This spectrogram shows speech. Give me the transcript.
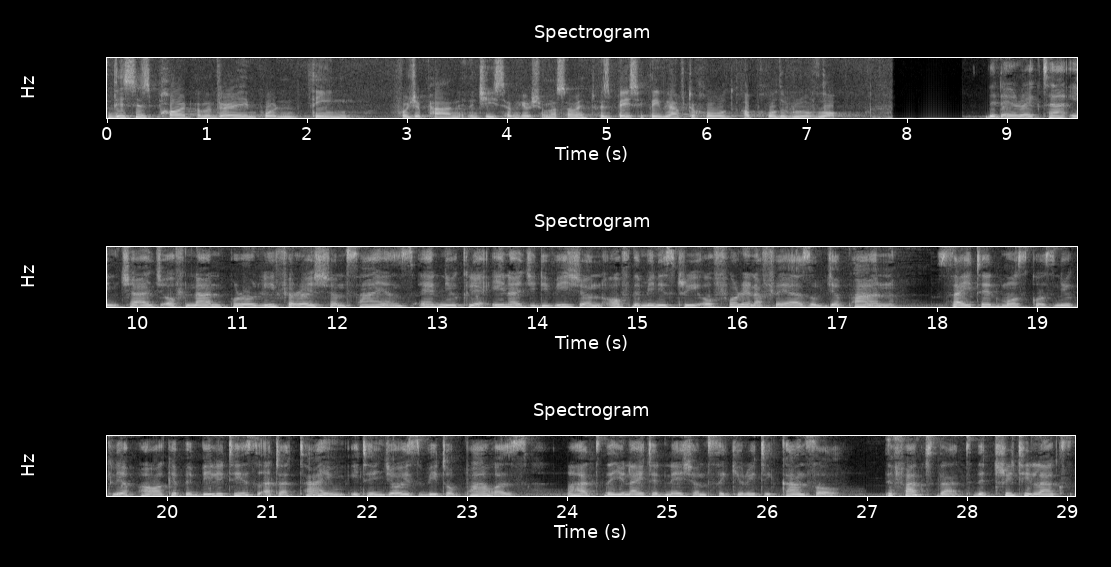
this is part of a very important theme for Japan in the G7 Hiroshima summit, because basically we have to hold, uphold the rule of law. The director in charge of non-proliferation science and nuclear energy division of the Ministry of Foreign Affairs of Japan cited Moscow's nuclear power capabilities at a time it enjoys veto powers at the United Nations Security Council. The fact that the treaty lacks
